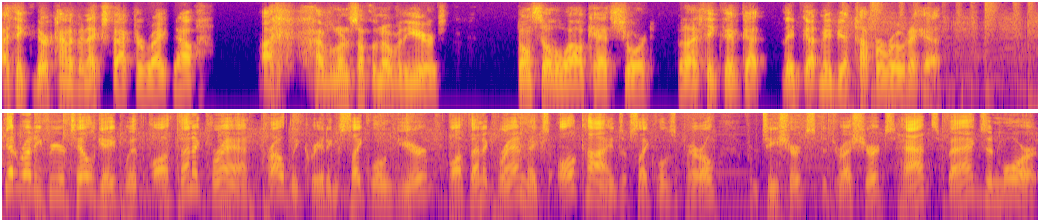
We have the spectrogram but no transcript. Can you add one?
I think they're kind of an X factor right now. I, I've learned something over the years. Don't sell the Wildcats short, but I think they've got they've got maybe a tougher road ahead. Get ready for your tailgate with Authentic Brand. Proudly creating Cyclone gear, Authentic Brand makes all kinds of Cyclones apparel, from t shirts to dress shirts, hats, bags, and more.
